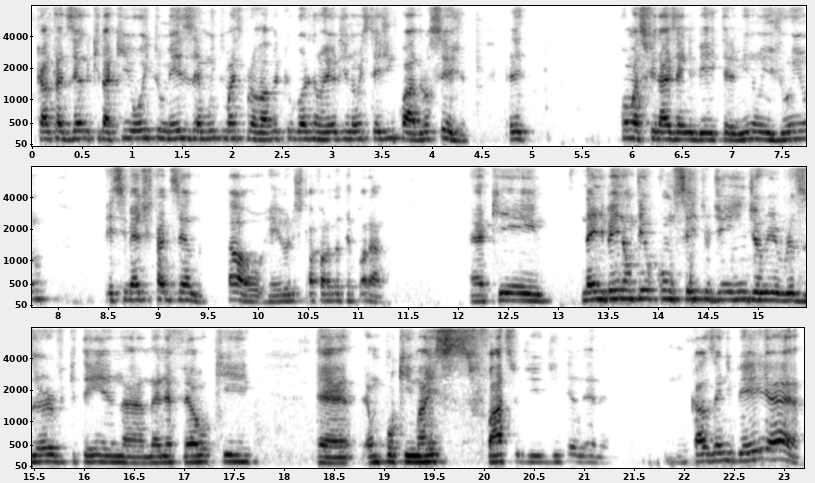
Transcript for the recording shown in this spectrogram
o cara está dizendo que daqui oito meses é muito mais provável que o Gordon Hayward não esteja em quadro. Ou seja, ele, como as finais da NBA terminam em junho, esse médico está dizendo, tá, o Hayward está fora da temporada. É que na NBA não tem o conceito de injury reserve que tem na, na NFL, que é, é um pouquinho mais fácil de, de entender, né? No caso da NBA, é,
